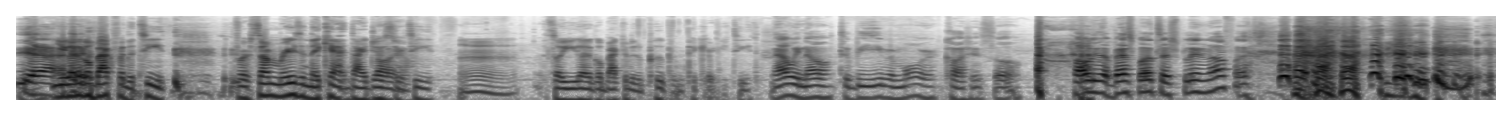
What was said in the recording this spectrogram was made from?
Yeah. You gotta go back for the teeth. For some reason, they can't digest Oh, your yeah. teeth, Mm. so you gotta go back to the poop and pick your, your teeth. Now we know to be even more cautious. So probably the best buds are splitting off.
